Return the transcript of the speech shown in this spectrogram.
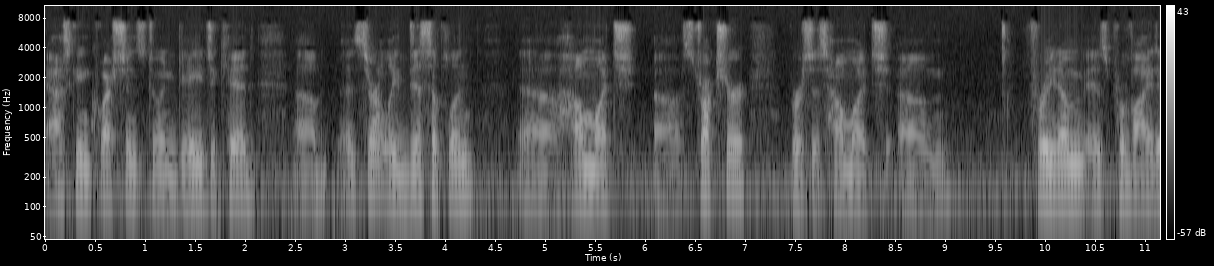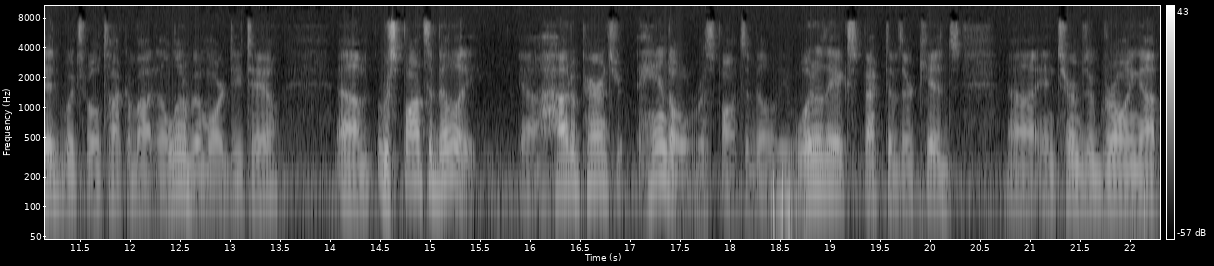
asking questions to engage a kid, uh, certainly discipline, uh, how much uh, structure versus how much um, freedom is provided, which we'll talk about in a little bit more detail. Um, responsibility. Uh, how do parents handle responsibility? What do they expect of their kids uh, in terms of growing up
